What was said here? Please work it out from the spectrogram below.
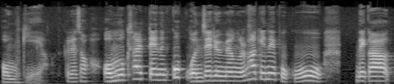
어묵이에요. 그래서 어묵 살 때는 꼭 원재료명을 확인해 보고 내가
